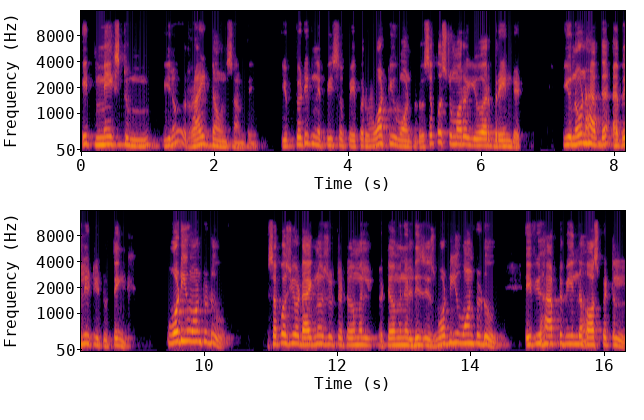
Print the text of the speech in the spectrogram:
it makes to, you know, write down something. You put it in a piece of paper, what you want to do. Suppose tomorrow you are brain dead. You don't have the ability to think. What do you want to do? Suppose you're diagnosed with a terminal, a terminal disease. What do you want to do? If you have to be in the hospital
